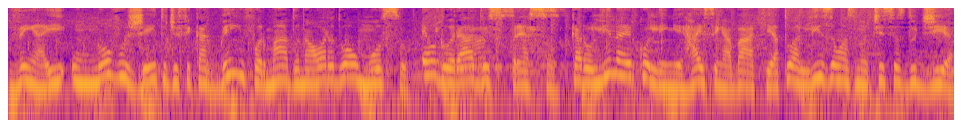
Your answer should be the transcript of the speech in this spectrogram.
Vem aí um novo jeito de ficar bem informado na hora do almoço. Eldorado Expresso. Carolina Ercolim e Heisen Abac atualizam as notícias do dia,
